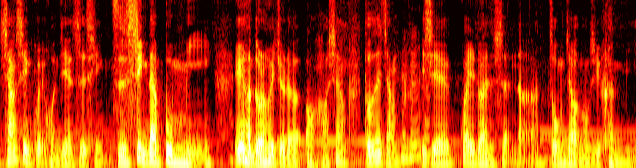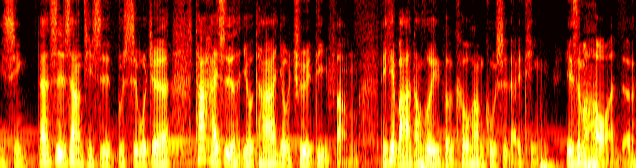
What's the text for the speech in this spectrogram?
相信鬼魂这件事情，只信但不迷，因为很多人会觉得，哦，好像都在讲一些怪乱神啊，宗教的东西很迷信，但事实上其实不是。我觉得它还是有它有趣的地方，你可以把它当做一个科幻故事来听，也是蛮好玩的。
